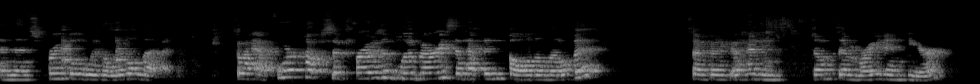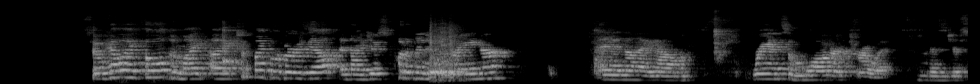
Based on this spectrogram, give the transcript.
and then sprinkle with a little lemon. So I have four cups of frozen blueberries that have been thawed a little bit. So I'm going to go ahead and dump them right in here. So how I thawed them, I, I took my blueberries out and I just put them in a strainer and I um, ran some water through it and then just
